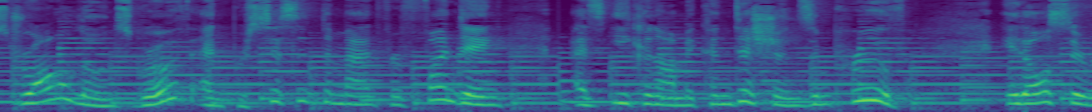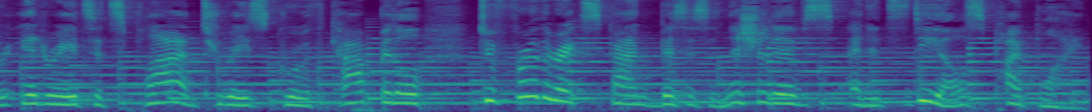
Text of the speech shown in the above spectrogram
strong loans growth and persistent demand for funding as economic conditions improve. It also reiterates its plan to raise growth capital to further expand business initiatives and its deals pipeline.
